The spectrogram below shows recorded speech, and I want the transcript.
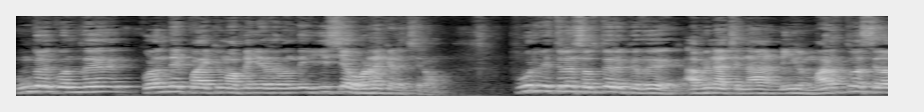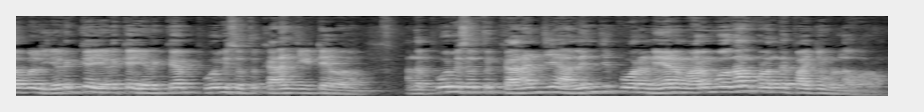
உங்களுக்கு வந்து குழந்தை பாய்க்கும் அப்படிங்கிறது வந்து ஈஸியாக உடனே கிடைச்சிரும். பூர்வீகத்திலும் சொத்து இருக்குது அப்படின்னாச்சுன்னா நீங்கள் மருத்துவ செலவுகள் எடுக்க எடுக்க எடுக்க பூர்வீக சொத்து கரைஞ்சிக்கிட்டே வரும். அந்த பூர்வீக சொத்து கரைஞ்சி அழிஞ்சு போகிற நேரம் வரும்போது தான் குழந்தை பாய்க்கும் உள்ளே வரும்.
